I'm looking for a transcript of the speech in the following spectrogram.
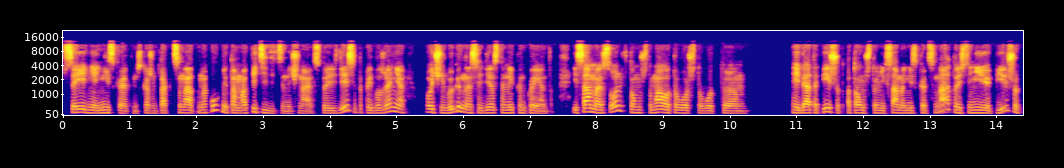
средняя низкая, там, скажем так, цена на кухне там от 50 начинается. То есть здесь это предложение очень выгодное среди остальных конкурентов. И самая соль в том, что мало того, что вот эм, ребята пишут о том, что у них самая низкая цена, то есть они ее пишут,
